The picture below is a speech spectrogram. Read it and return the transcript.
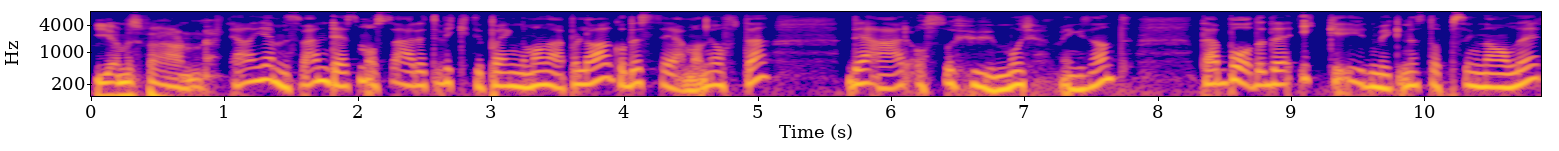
i hjemmesfæren? Ja, hjemmesfæren, Det som også er et viktig poeng når man er på lag, og det ser man jo ofte, det er også humor. ikke sant? Det er både det ikke ydmykende stoppsignaler,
